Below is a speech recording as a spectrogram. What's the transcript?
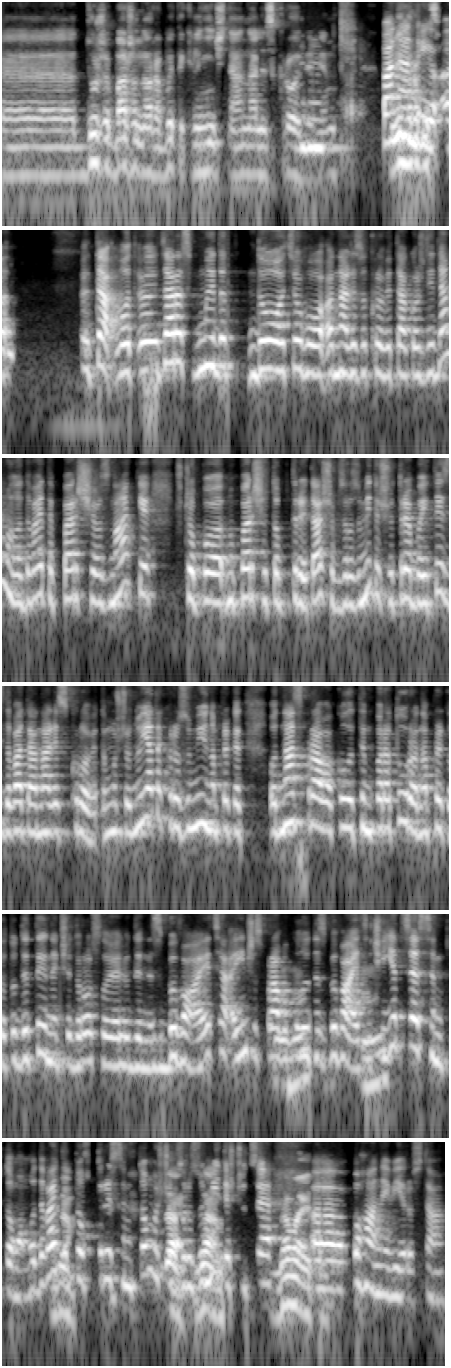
е, дуже бажано робити клінічний аналіз крові. Він Пане Він Андрію, робить- так, от е, зараз ми до, до цього аналізу крові також дійдемо, але давайте перші ознаки, щоб е, ну перші топ 3 та щоб зрозуміти, що треба йти здавати аналіз крові. Тому що ну я так розумію, наприклад, одна справа, коли температура, наприклад, у дитини чи дорослої людини збивається, а інша справа, Мгм. коли не збивається. Чи є це симптомом? От давайте Да. топ 3 симптоми, щоб Да, зрозуміти, що це е, поганий вірус. Так.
